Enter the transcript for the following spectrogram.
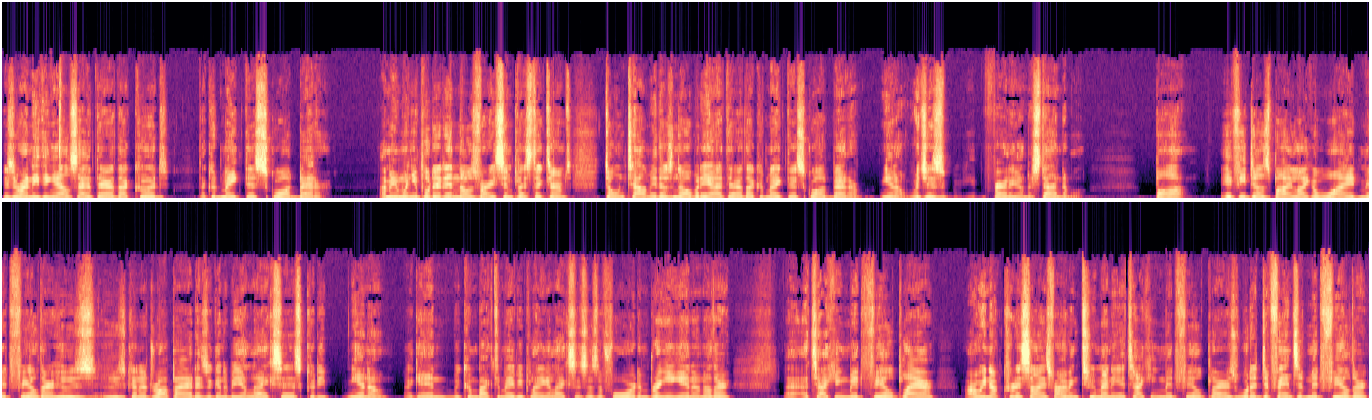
Is there anything else out there that could that could make this squad better? I mean, when you put it in those very simplistic terms, don't tell me there's nobody out there that could make this squad better. You know, which is fairly understandable. But if he does buy like a wide midfielder, who's who's going to drop out? Is it going to be Alexis? Could he, you know, again, we come back to maybe playing Alexis as a forward and bringing in another uh, attacking midfield player. Are we not criticised for having too many attacking midfield players? Would a defensive midfielder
